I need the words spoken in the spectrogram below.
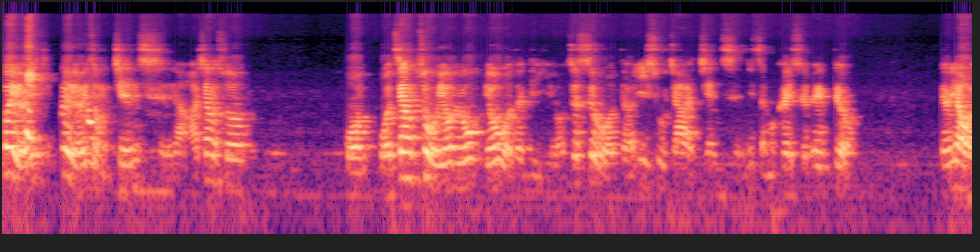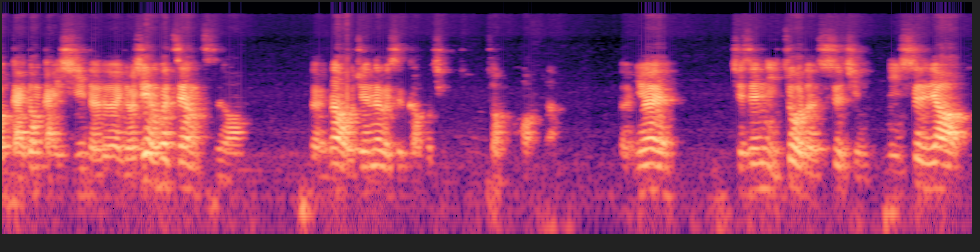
会有一会有一种坚持啊，好像说我我这样做有有有我的理由，这是我的艺术家的坚持，你怎么可以随便对我就要我改东改西的，对不对？有些人会这样子哦，对，那我觉得那个是搞不清楚状况的，对，因为其实你做的事情，你是要。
